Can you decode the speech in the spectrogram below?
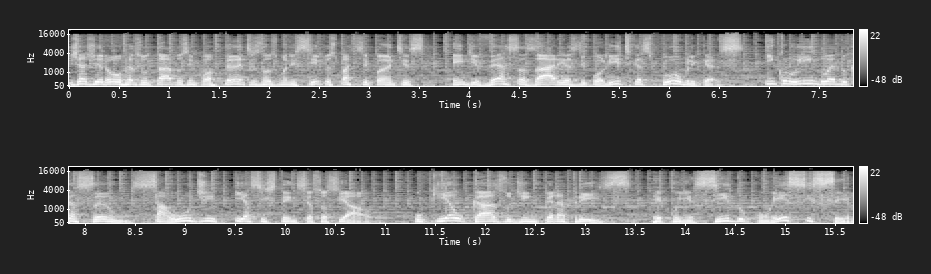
já gerou resultados importantes nos municípios participantes em diversas áreas de políticas públicas, incluindo educação, saúde e assistência social. O que é o caso de Imperatriz, reconhecido com esse selo.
